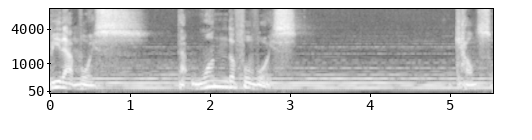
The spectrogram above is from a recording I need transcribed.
Be that voice, that wonderful voice. Counsel.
